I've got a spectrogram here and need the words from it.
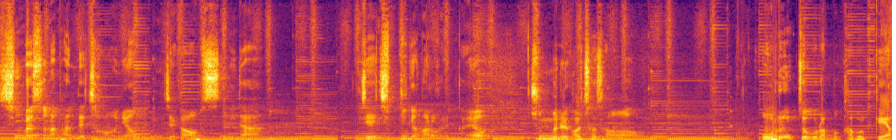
신발 수납하는데 전혀 문제가 없습니다. 이제 집 구경하러 갈까요? 중문을 거쳐서 오른쪽으로 한번 가볼게요.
